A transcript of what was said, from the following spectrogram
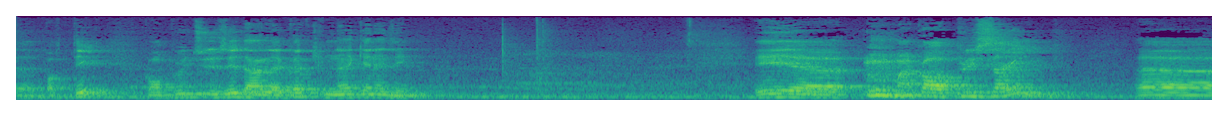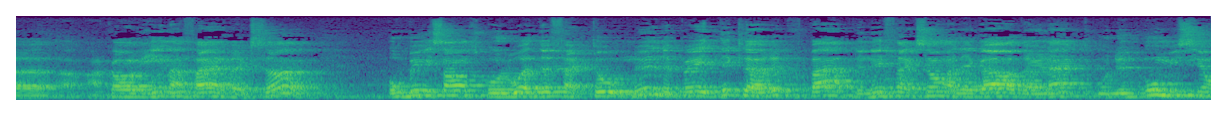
euh, portée, qu'on peut utiliser dans le Code criminel canadien. Et euh, encore plus simple, encore rien à faire avec ça. Obéissance aux lois de facto. Nul ne peut être déclaré coupable d'une infraction à l'égard d'un acte ou d'une omission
